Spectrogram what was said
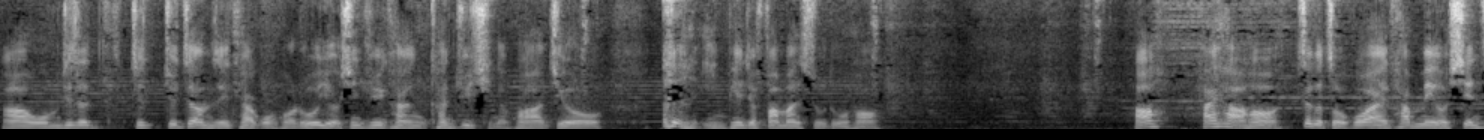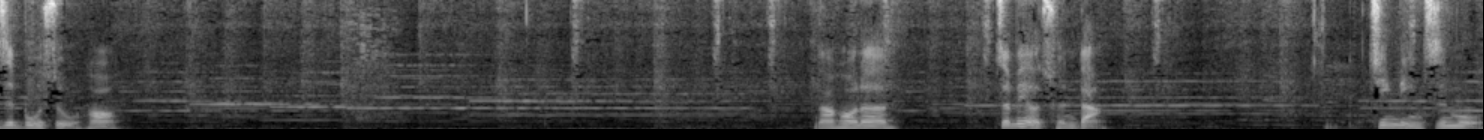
啊，我们就是就就这样直接跳过哈。如果有兴趣看看剧情的话，就 影片就放慢速度哈。好，还好哈，这个走过来它没有限制步数哈。然后呢，这边有存档，精灵之墓。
